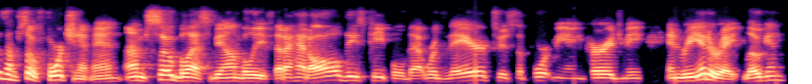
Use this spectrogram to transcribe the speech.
Because I'm so fortunate, man. I'm so blessed beyond belief that I had all these people that were there to support me, encourage me, and reiterate, Logan,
